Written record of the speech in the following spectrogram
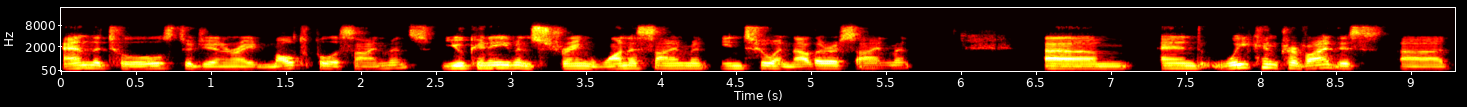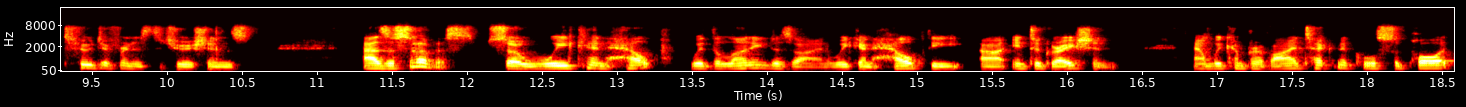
and the tools to generate multiple assignments. You can even string one assignment into another assignment. Um, and we can provide this uh, to different institutions as a service. So we can help with the learning design, we can help the uh, integration, and we can provide technical support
